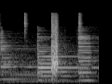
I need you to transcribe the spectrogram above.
Música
